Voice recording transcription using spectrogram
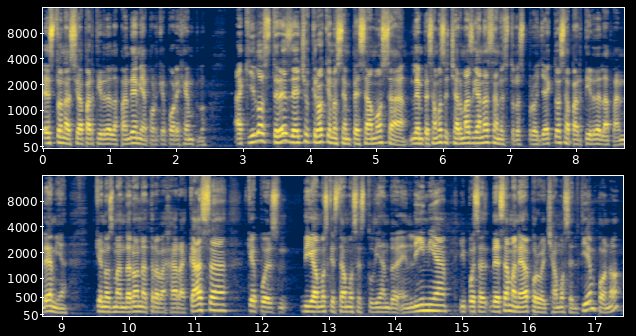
esto nació a partir de la pandemia, porque por ejemplo, Aquí los tres, de hecho, creo que nos empezamos a, le empezamos a echar más ganas a nuestros proyectos a partir de la pandemia, que nos mandaron a trabajar a casa, que pues digamos que estamos estudiando en línea y pues de esa manera aprovechamos el tiempo, ¿no?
